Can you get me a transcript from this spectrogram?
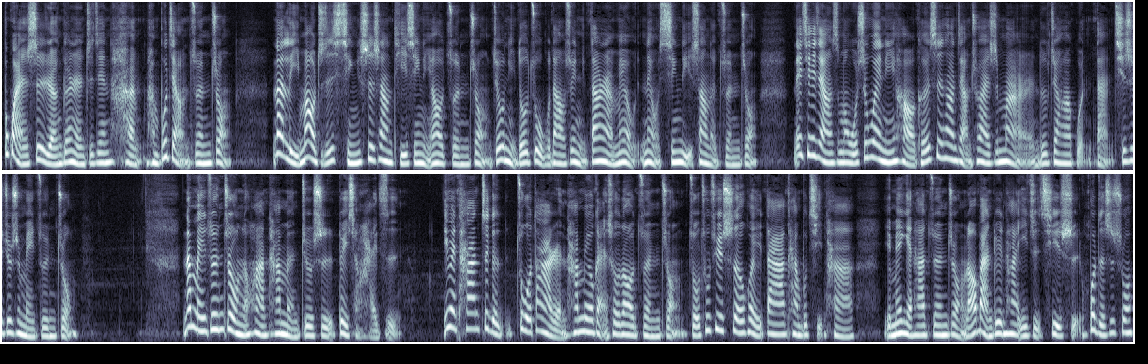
不管是人跟人之间很很不讲尊重。那礼貌只是形式上提醒你要尊重，结果你都做不到，所以你当然没有那种心理上的尊重。那些讲什么我是为你好，可是事实上讲出来是骂人，都叫他滚蛋，其实就是没尊重。那没尊重的话，他们就是对小孩子。因为他这个做大人，他没有感受到尊重，走出去社会，大家看不起他，也没给他尊重。老板对他颐指气使，或者是说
